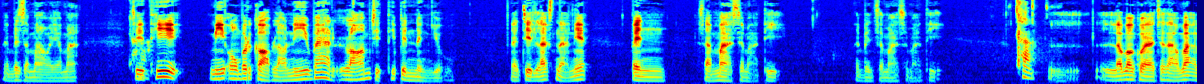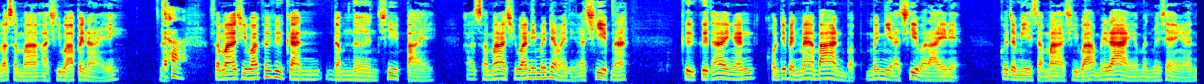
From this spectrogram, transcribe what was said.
นั่นเป็นสัมมาวายามะจิตที่ มีองค์ประกอบเหล่านี้แวดล้อมจิตที่เป็นหนึ่งอยู่นะจิตลักษณะเนี้ยเป็นสัมมาสมาธินั่นเป็นสัมมาสมาธิค่ะแล้วบางคนอาจจะถามว่าแล้วสัมมาอาชีวะไปไหนค่ะสัมมาอาชีวะก็คือการดำเนินชีพไปเอ่อสัมมาอาชีวะนี่ไม่ได้หมายถึงอาชีพนะคือคือถ้าอย่างนั้นคนที่เป็นแม่บ้านแบบไม่มีอาชีพอะไรเนี่ย ก็จะมีสัมมาอาชีวะไม่ได้มันไม่ใช่อย่างนั้น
